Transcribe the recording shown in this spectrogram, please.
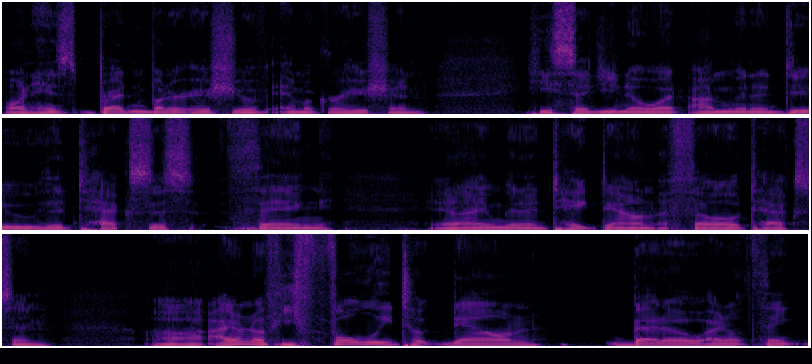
on his bread and butter issue of immigration. He said, "You know what? I'm going to do the Texas thing and I'm going to take down a fellow Texan. Uh, I don't know if he fully took down Beto. I don't think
